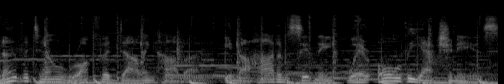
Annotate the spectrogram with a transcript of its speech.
Novotel Rockford Darling Harbour in the heart of Sydney where all the action is.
